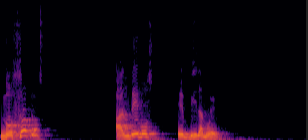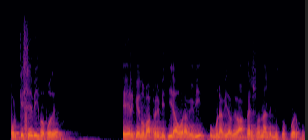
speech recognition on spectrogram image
nosotros andemos en vida nueva. Porque ese mismo poder es el que nos va a permitir ahora vivir una vida nueva personal en nuestro cuerpo,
